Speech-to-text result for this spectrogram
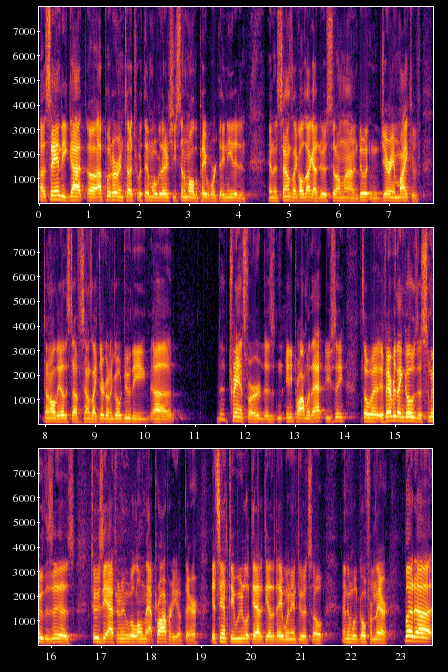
Uh, Sandy got, uh, I put her in touch with them over there, and she sent them all the paperwork they needed. And, and it sounds like all I got to do is sit online and do it. And Jerry and Mike have done all the other stuff. It sounds like they're going to go do the, the transfer. There's any problem with that, you see? So uh, if everything goes as smooth as is, Tuesday afternoon we'll own that property up there. It's empty. We looked at it the other day, went into it, so and then we'll go from there. But uh,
